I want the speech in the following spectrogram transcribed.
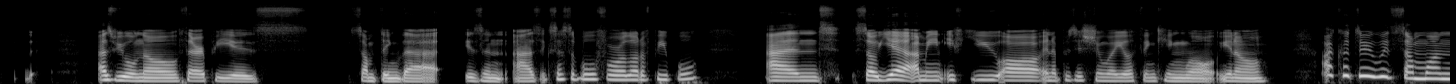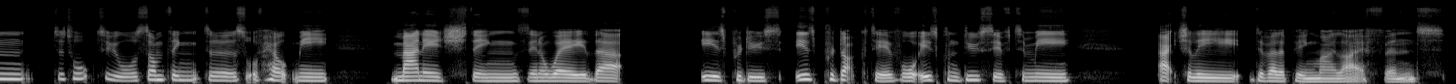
as we all know, therapy is something that isn't as accessible for a lot of people. And so, yeah, I mean, if you are in a position where you're thinking, well, you know, I could do with someone to talk to or something to sort of help me manage things in a way that is produce is productive or is conducive to me actually developing my life and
